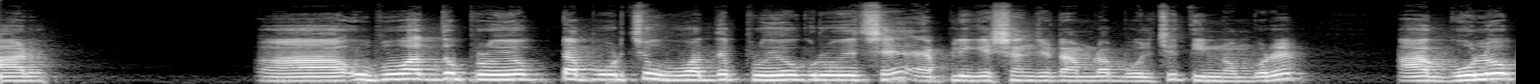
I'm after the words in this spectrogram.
আর আহ, উপপাদ্য প্রয়োগটা পড়ছে উপপাদ্যের প্রয়োগ রয়েছে অ্যাপ্লিকেশন যেটা আমরা বলছি তিন নম্বরের আর গোলক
